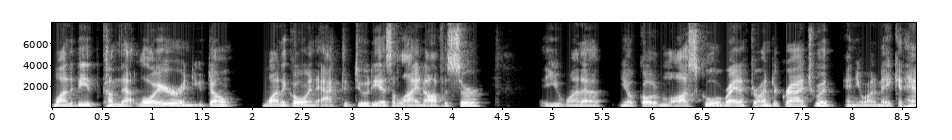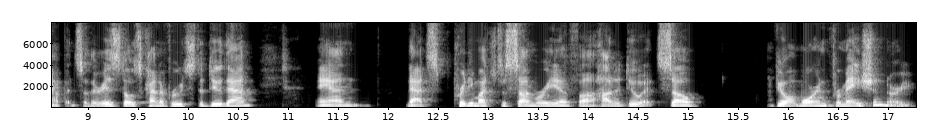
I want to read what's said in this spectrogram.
want to become that lawyer and you don't want to go in active duty as a line officer. You want to you know go to law school right after undergraduate and you want to make it happen. So there is those kind of routes to do that. And that's pretty much the summary of uh, how to do it. So if you want more information or you,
